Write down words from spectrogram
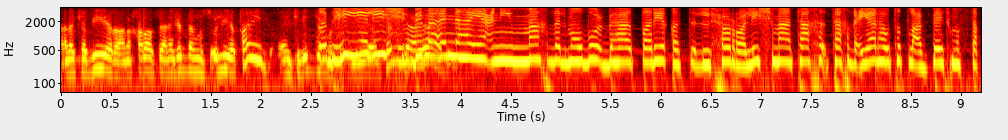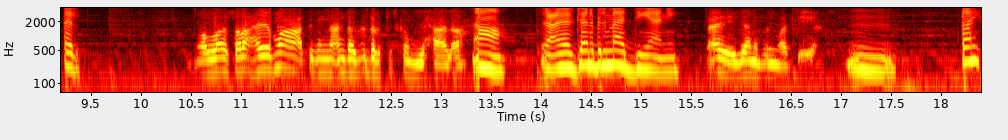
أنا كبيرة أنا خلاص يعني قد المسؤولية طيب انت قد طيب هي. ليش خلي بما العيال. إنها يعني ماخذة الموضوع بهالطريقة الحرة ليش ما تاخذ تاخذ عيالها وتطلع ببيت مستقل؟ والله صراحة هي ما أعتقد إن عندها قدرة تسكن لحالها آه على الجانب المادي يعني. أي جانب الماديه امم طيب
